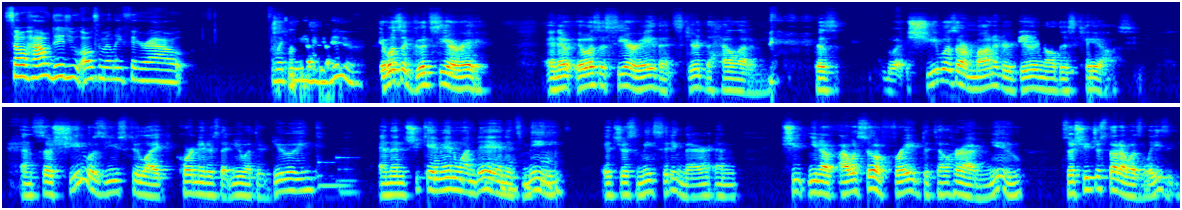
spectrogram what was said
So, how did you ultimately figure out what you needed to do? It was a good CRA. And it, it was a CRA that scared the hell out of me because she was our monitor during all this chaos. And so she was used to like coordinators that knew what they're doing and then she came in one day and it's me. It's just me sitting there. And she, you know, I was so afraid to tell her I'm new. So she just thought I was lazy.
